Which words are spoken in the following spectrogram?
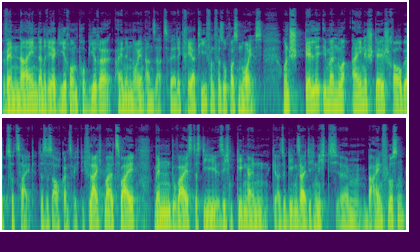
Wenn nein, dann reagiere und probiere einen neuen Ansatz. Werde kreativ und versuche was Neues. Und stelle immer nur eine Stellschraube zur Zeit. Das ist auch ganz wichtig. Vielleicht mal zwei, wenn du weißt, dass die sich gegen einen, also gegenseitig nicht ähm, beeinflussen.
